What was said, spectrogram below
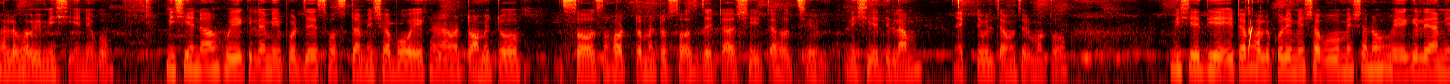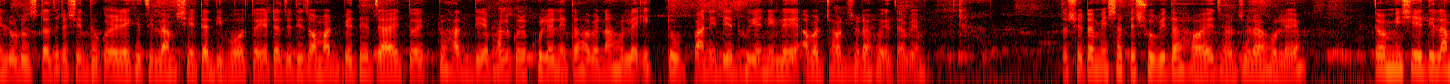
ভালোভাবে মিশিয়ে নেব। মিশিয়ে নেওয়া হয়ে গেলে আমি এই পর্যায়ে সসটা মেশাবো। এখানে আমার tomato sauce, hot tomato sauce যেটা, সেইটা হচ্ছে মিশিয়ে দিলাম এক টেবিল চামচের মতো। মিশিয়ে দিয়ে এটা ভালো করে মেশাবো। মেশানো হয়ে গেলে আমি লুডুসটা যেটা সিদ্ধ করে রেখেছিলাম সেটা দিব। তো এটা যদি জমাট বেঁধে যায়, তো একটু হাত দিয়ে ভালো করে খুলে নিতে হবে, না হলে একটু পানি দিয়ে ধুয়ে নিলে আবার ঝরঝরা হয়ে যাবে। তো সেটা মেশাতে সুবিধা হয় ঝরঝরা হলে। তো মিশিয়ে দিলাম।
